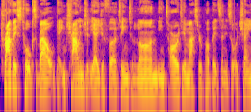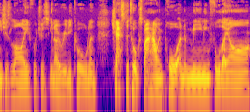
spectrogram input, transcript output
Travis talks about getting challenged at the age of thirteen to learn the entirety of Master of Puppets, and it sort of changed his life, which was you know really cool. And Chester talks about how important and meaningful they are,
